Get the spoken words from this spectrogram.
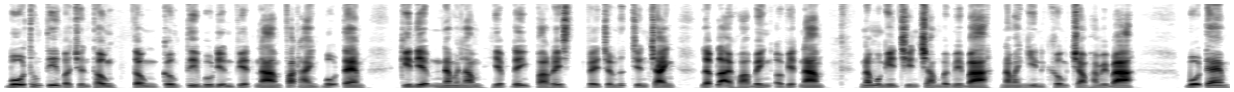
Bộ Thông tin và Truyền thông, Tổng Công ty Bưu điện Việt Nam phát hành bộ tem kỷ niệm 55 Hiệp định Paris về chấm dứt chiến tranh lập lại hòa bình ở Việt Nam năm 1973 năm 2023 Bộ tem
